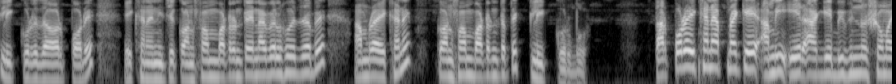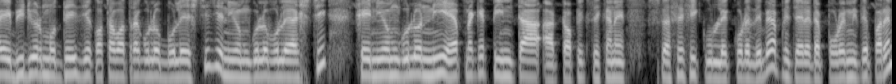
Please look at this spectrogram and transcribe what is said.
ক্লিক করে দেওয়ার পরে এখানে নিচে কনফার্ম বাটনটা এনাবেল হয়ে যাবে। আমরা এখানে কনফার্ম বাটনটাতে ক্লিক করব। তারপরে এখানে আপনাকে আমি এর আগে বিভিন্ন সময় এই ভিডিওর মধ্যেই যে কথাবার্তাগুলো বলে এসেছি, যে নিয়মগুলো বলে আসছি, সেই নিয়মগুলো নিয়ে আপনাকে তিনটা টপিকস এখানে স্পেসিফিক উল্লেখ করে দেবে। আপনি চাইলে এটা পড়ে নিতে পারেন।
